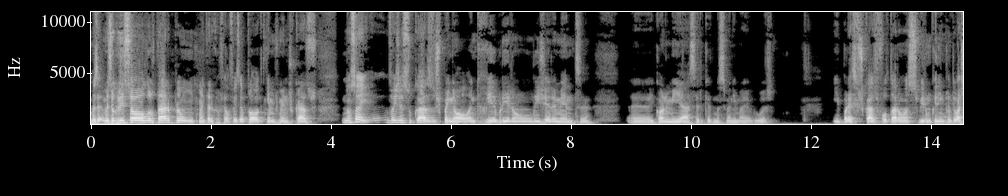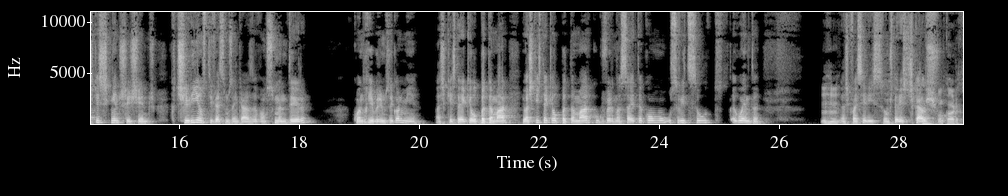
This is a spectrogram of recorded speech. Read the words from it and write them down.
Mas, mas eu queria só alertar para um comentário que o Rafael fez. É provável que tínhamos menos casos. Não sei, veja-se o caso espanhol, em que reabriram ligeiramente eh, a economia há cerca de uma semana e meia ou duas. E parece que os casos voltaram a subir um bocadinho. Portanto, eu acho que esses 500, 600, que desceriam se estivéssemos em casa, vão se manter quando reabrirmos a economia. Acho que este é aquele patamar, eu acho que este é aquele patamar que o governo aceita como o serviço de saúde aguenta. Uhum. Acho que vai ser isso. Vamos ter estes casos. Concordo.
